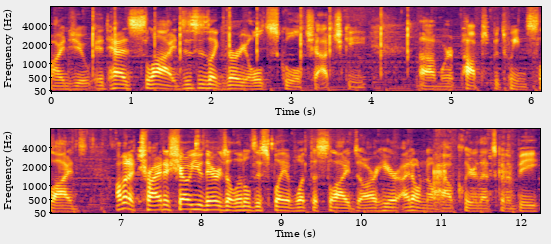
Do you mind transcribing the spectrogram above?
mind you. It has slides. This is like very old school tchotchke, um, where it pops between slides. I'm going to try to show you. There's a little display of what the slides are here. I don't know how clear that's going to be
